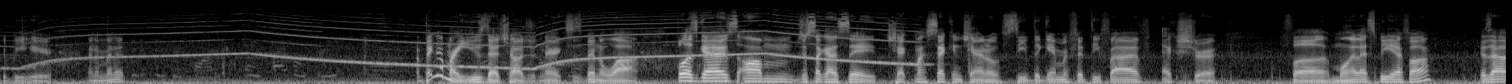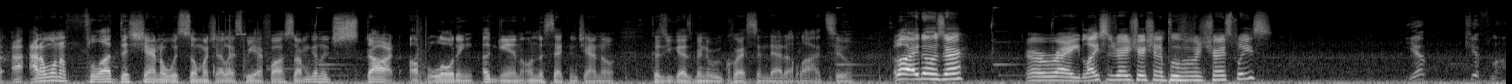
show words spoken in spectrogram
Could be here in a minute. I think I might use that charger next. It's been a while. Plus, guys, um, just like I say, check my second channel, Steve the Gamer 55 Extra, for more LSPFR. Because I, I, I don't want to flood this channel with so much LSPFR, so I'm gonna start uploading again on the second channel because you guys been requesting that a lot too. Hello, how you doing, sir? All right, license, registration, and proof of insurance, please. Yep, Kiflon.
